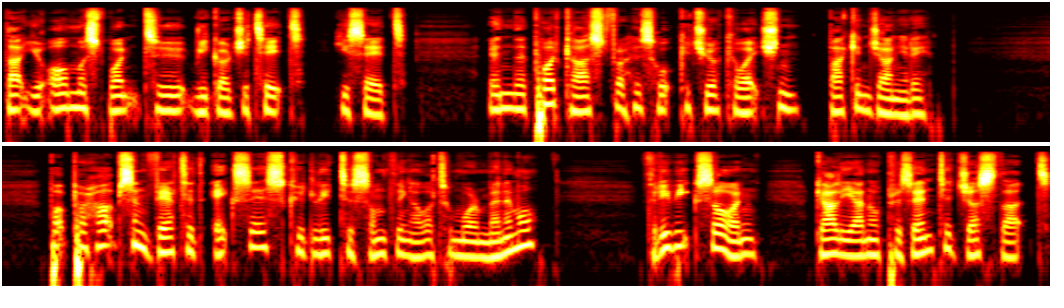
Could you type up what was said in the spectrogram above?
that you almost want to regurgitate, he said in the podcast for his Haute Couture collection back in January. But perhaps inverted excess could lead to something a little more minimal. Three weeks on, Galliano presented just that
